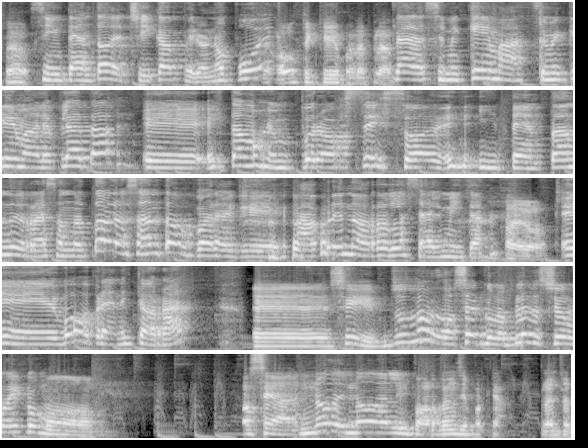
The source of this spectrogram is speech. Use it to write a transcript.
Claro. Se intentó de chica, pero no pude. A vos te quema la plata. Claro, se me quema, se me quema la plata. Eh, estamos en proceso de intentando y rezando todos los santos para que aprenda a ahorrar la salmita. Ahí va. Eh, ¿Vos aprendiste a ahorrar? Eh, sí, yo, no- o sea, con la plata soy re como. O sea, no de no darle importancia, porque la plata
